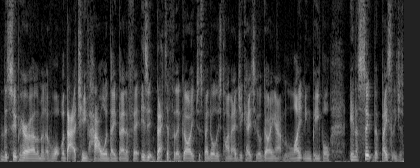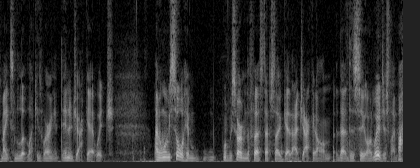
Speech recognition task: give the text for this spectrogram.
the superhero element of what would that achieve? How would they benefit? Is it better for the guy to spend all his time educating or going out and lightning people in a suit that basically just makes him look like he's wearing a dinner jacket? Which I mean, when we saw him, when we saw him in the first episode get that jacket on, that the suit on, we were just like, my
